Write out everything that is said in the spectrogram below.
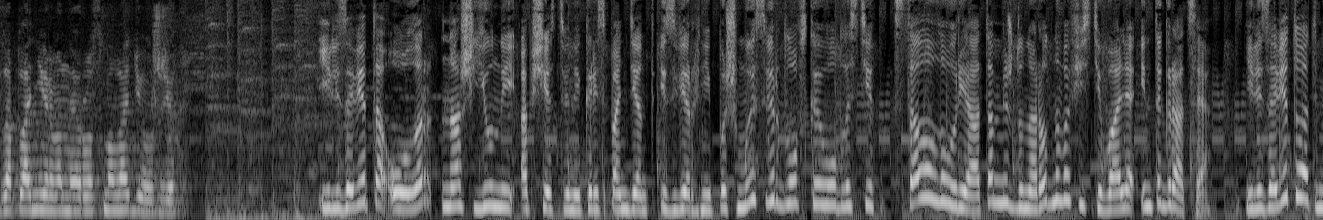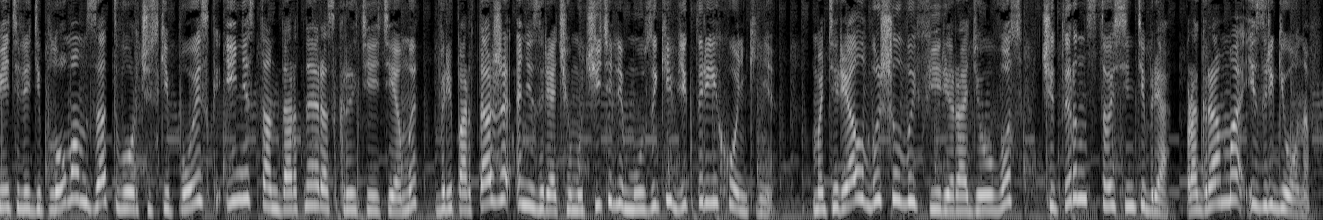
запланированные Росмолодежью. Елизавета Олар, наш юный общественный корреспондент из Верхней Пышмы Свердловской области, стала лауреатом международного фестиваля «Интеграция». Елизавету отметили дипломом за творческий поиск и нестандартное раскрытие темы в репортаже о незрячем учителе музыки Викторе Хонькине. Материал вышел в эфире «Радио ВОЗ» 14 сентября. Программа из регионов.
